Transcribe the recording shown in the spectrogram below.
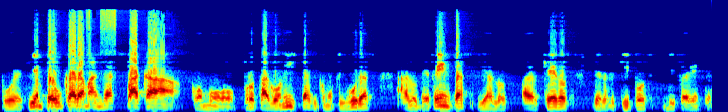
pues siempre Bucaramanga saca como protagonistas y como figuras a los defensas y a los arqueros de los equipos diferentes.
